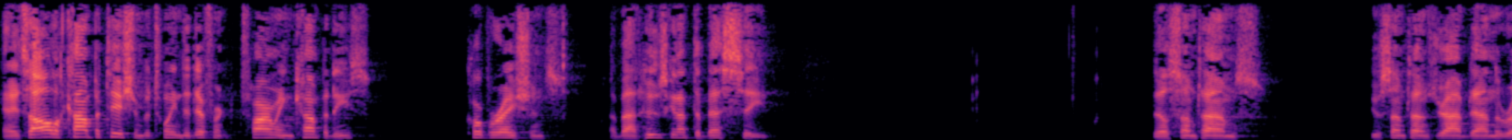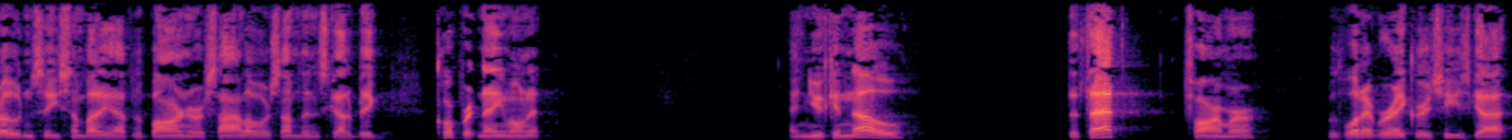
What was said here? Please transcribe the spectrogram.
And it's all a competition between the different farming companies, corporations, about who's got the best seed. They'll sometimes, you'll sometimes drive down the road and see somebody have a barn or a silo or something that's got a big corporate name on it. And you can know that that farmer, with whatever acreage he's got,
